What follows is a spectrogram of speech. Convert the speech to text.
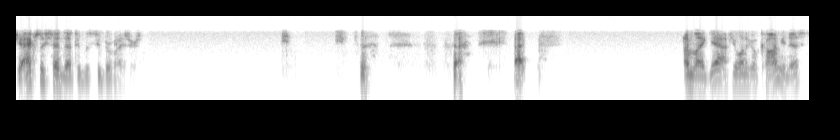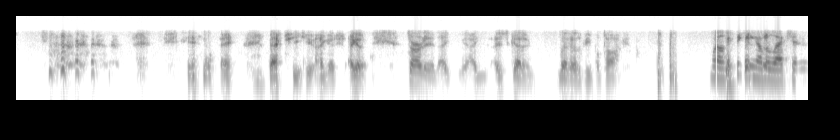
She actually said that to the supervisors. I, I'm like, yeah, if you want to go communist. anyway, back to you. I got I got started. I, I I just got to let other people talk. Well, speaking of elections,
